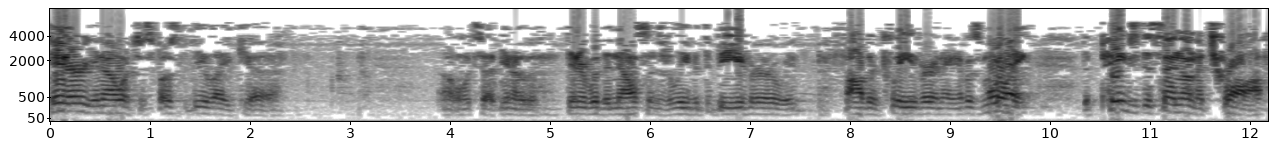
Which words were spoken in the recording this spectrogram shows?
dinner, you know, which is supposed to be like. Uh, uh, what's that? You know, dinner with the Nelsons, or Leave It to Beaver with Father Cleaver, and it was more like the pigs descend on a trough.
